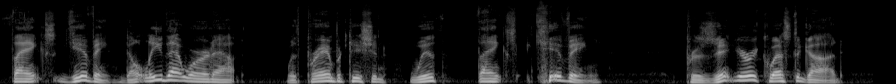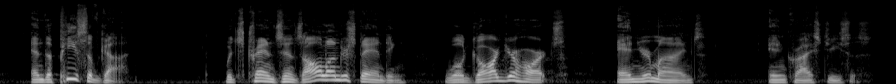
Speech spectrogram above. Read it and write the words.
thanksgiving. Don't leave that word out. With prayer and petition with thanksgiving, present your request to God, and the peace of God, which transcends all understanding, will guard your hearts and your minds in Christ Jesus.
